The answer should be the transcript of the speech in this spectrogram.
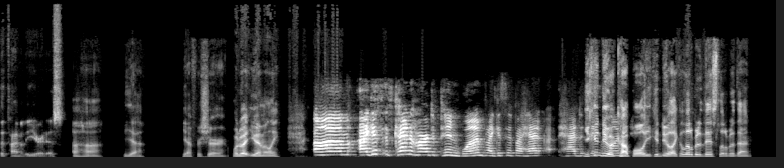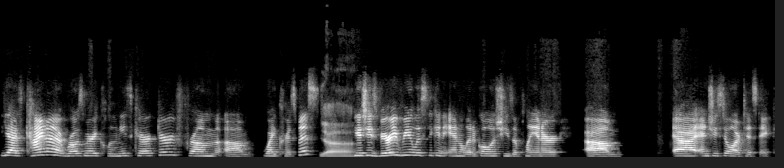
the time of the year it is. Uh-huh. Yeah. Yeah, for sure. What about you, Emily? Um, I guess it's kind of hard to pin one, but I guess if I had had to, You can of do a couple. You can do like a little bit of this, a little bit of that. Yeah, it's kind of Rosemary Clooney's character from um, White Christmas. Yeah. because she's very realistic and analytical. She's a planner, um, uh, and she's still artistic.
